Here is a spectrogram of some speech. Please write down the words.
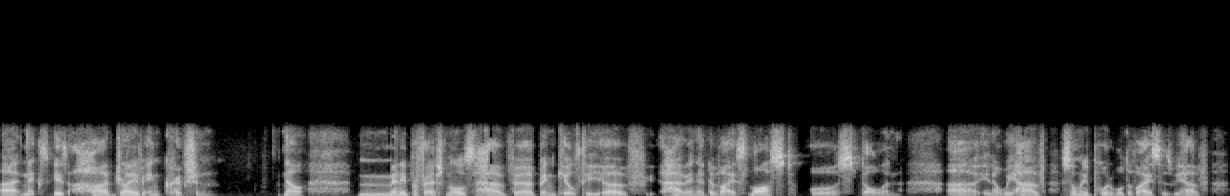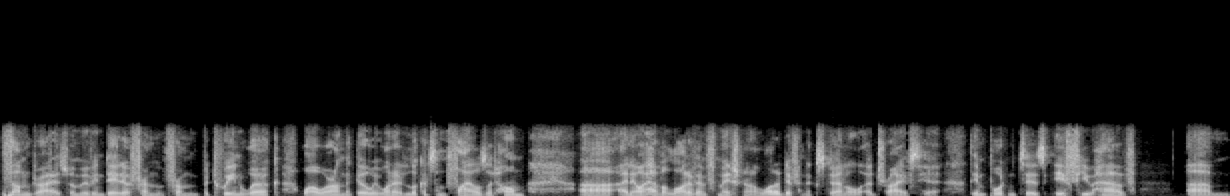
Uh, next is hard drive encryption. Now, many professionals have uh, been guilty of having a device lost or stolen. Uh, you know, we have so many portable devices. We have thumb drives. We're moving data from from between work while we're on the go. We want to look at some files at home. Uh, I know I have a lot of information on a lot of different external uh, drives here. The importance is if you have um,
